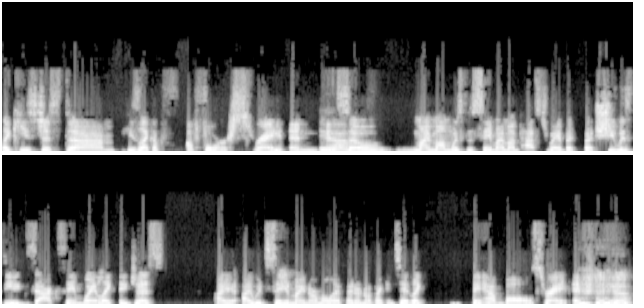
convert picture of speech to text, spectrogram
like he's just um he's like a, a force right and yeah. and so my mom was the same my mom passed away but but she was the exact same way like they just i i would say in my normal life i don't know if i can say it like they have balls right yeah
